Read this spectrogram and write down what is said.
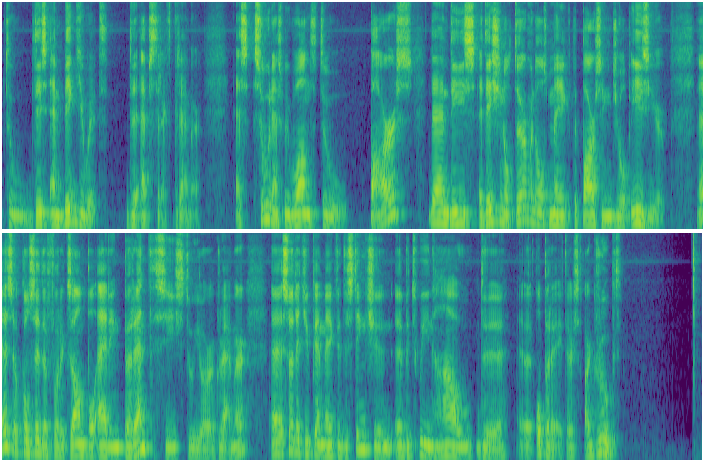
to disambiguate the abstract grammar. As soon as we want to parse, then these additional terminals make the parsing job easier. Uh, so consider, for example, adding parentheses to your grammar uh, so that you can make the distinction uh, between how the operators are grouped.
